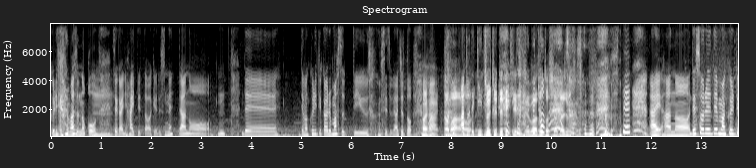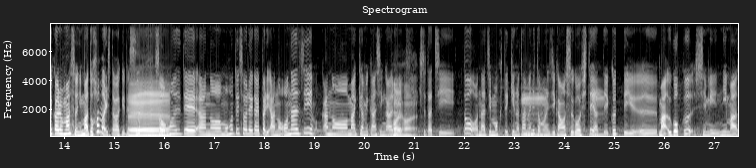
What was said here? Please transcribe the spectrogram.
クリティカルマスのこう、世界に入っていったわけですね。であのうん、ででまあ、クリティカルマスっていう 説明はちょっとはいはい。あまあ、あの後で聞いてちょいちょい出てきてるんで、ワードとしては大丈夫ですよ。して、はい、あのでそれで、まあ、クリティカルマスに、まあ、ドハマりしたわけです。へーそうほんであのもう本当にそれがやっぱりあの同じあの、まあ、興味関心がある。人たちと同じ目的のためうんうんに共に時間を過ごしてやっていくっていう、まあ、動く市民に、ま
